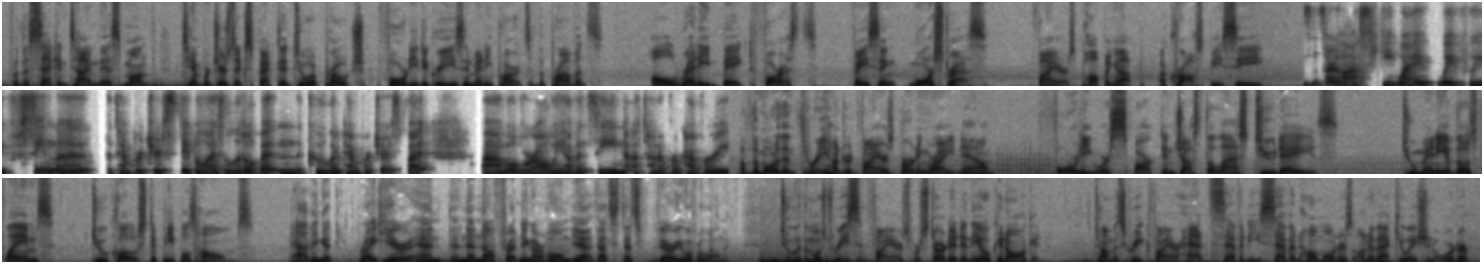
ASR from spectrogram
For the second time this month, temperatures expected to approach 40 degrees in many parts of the province. Already baked forests facing more stress. Fires popping up across BC. Since our last heat wave, we've seen the, the temperatures stabilize a little bit in the cooler temperatures, but um, overall, we haven't seen a ton of recovery. Of the more than 300 fires burning right now, 40 were sparked in just the last two days. Too many of those flames too close to people's homes. Having it right here and, and not threatening our home, yeah, that's that's very overwhelming. Two of the most recent fires were started in the Okanagan. The Thomas Creek fire had 77 homeowners on evacuation order.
